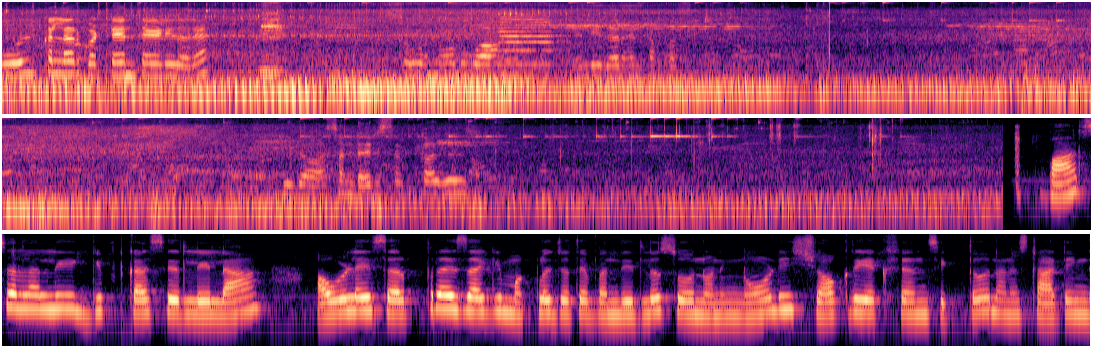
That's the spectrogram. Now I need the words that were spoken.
ಗೋಲ್ಡ್ ಕಲರ್ ಬಟ್ಟೆ ಅಂತ ಹೇಳಿದ್ದಾರೆ. ಸೊ ನೋಡುವ ಎಲ್ಲಿದ್ದಾರೆ ಅಂತ ಫಸ್ಟ್ ಇದು ಹಾಸನ್ ಡೈರಿ ಸರ್ಕಲ್ ಪಾರ್ಸಲಲ್ಲಿ ಗಿಫ್ಟ್ ಕಳಿಸಿರಲಿಲ್ಲ. ಅವಳೇ ಸರ್ಪ್ರೈಸ್ ಆಗಿ ಮಕ್ಕಳ ಜೊತೆ ಬಂದಿದ್ಲು. ಸೊ ನನಗೆ ನೋಡಿ ಶಾಕ್ ರಿಯಾಕ್ಷನ್ ಸಿಕ್ತು. ನಾನು ಸ್ಟಾರ್ಟಿಂಗ್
